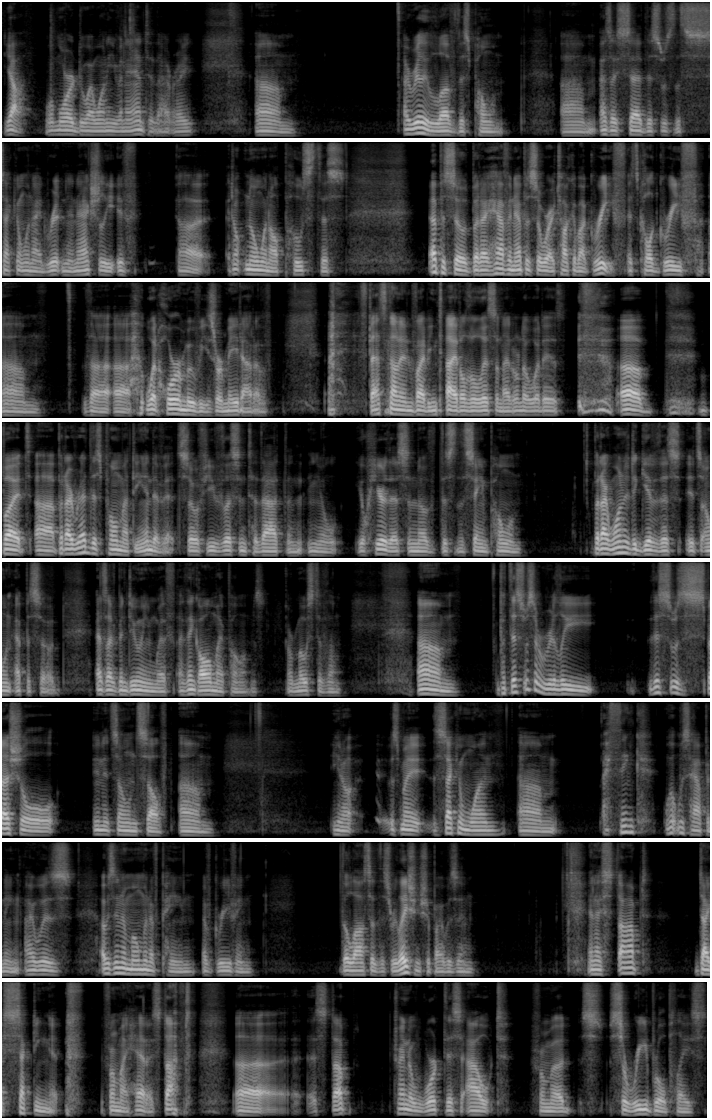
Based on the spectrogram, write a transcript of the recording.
yeah, what more do I want to even add to that, right? Um, I really love this poem. Um, as I said, this was the second one I'd written, and actually, if uh, I don't know when I'll post this episode, but I have an episode where I talk about grief. It's called Grief. Um, the uh, what horror movies are made out of. if that's not an inviting title to listen, I don't know what is. Um, but uh, but I read this poem at the end of it, so if you've listened to that, then you'll you'll hear this and know that this is the same poem. But I wanted to give this its own episode as I've been doing with I think all my poems or most of them. Um, but this was a really this was special in its own self. Um, you know, it was my the second one. Um, I think what was happening. I was I was in a moment of pain of grieving the loss of this relationship I was in, and I stopped dissecting it from my head. I stopped uh, I stopped trying to work this out from a c- cerebral place.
